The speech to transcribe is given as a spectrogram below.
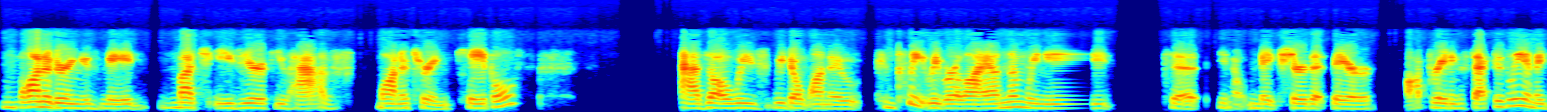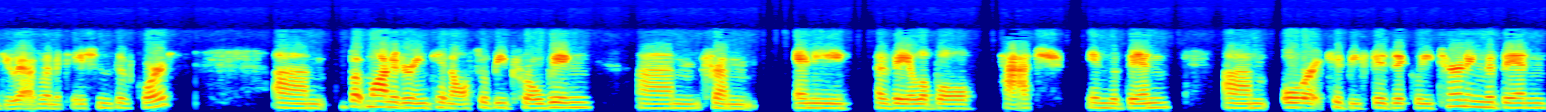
monitoring is made much easier if you have monitoring cables. As always, we don't want to completely rely on them. We need to, you know, make sure that they're operating effectively, and they do have limitations, of course. Um, but monitoring can also be probing um, from any available hatch in the bin um, or it could be physically turning the bin,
